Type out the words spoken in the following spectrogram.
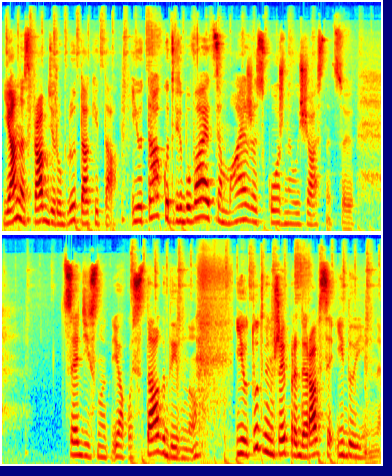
я насправді роблю так і так. І отак от відбувається майже з кожною учасницею. Це дійсно якось так дивно. І отут він вже й придирався і до Інни.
